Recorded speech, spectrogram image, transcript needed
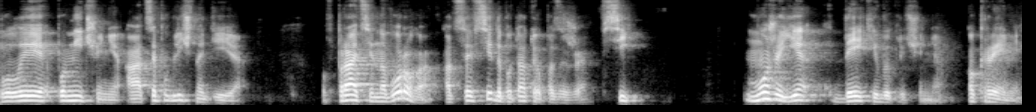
були помічені, а це публічна дія, в праці на ворога, а це всі депутати ОПЗЖ. Всі. Може, є деякі виключення, окремі,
